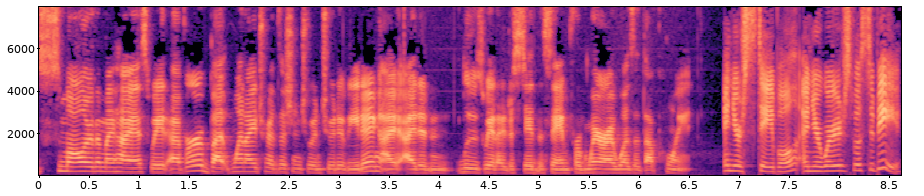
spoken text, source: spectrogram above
smaller than my highest weight ever. But when I transitioned to intuitive eating, I, I didn't lose weight. I just stayed the same from where I I was at that point. And you're stable and you're where you're supposed to be.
